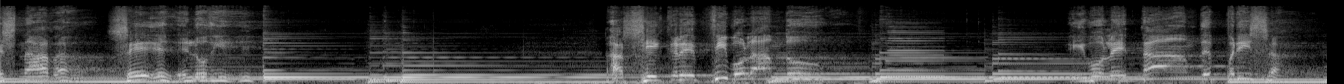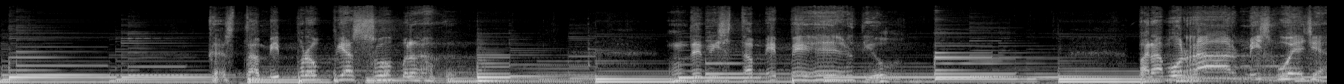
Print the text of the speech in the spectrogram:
es nada, se lo di. Así crecí volando y volé tan deprisa que hasta mi propia sombra de vista me perdió para borrar mis huellas.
